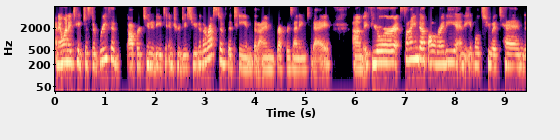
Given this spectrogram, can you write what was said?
And I want to take just a brief opportunity to introduce you to the rest of the team that I'm representing today. Um, if you're signed up already and able to attend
